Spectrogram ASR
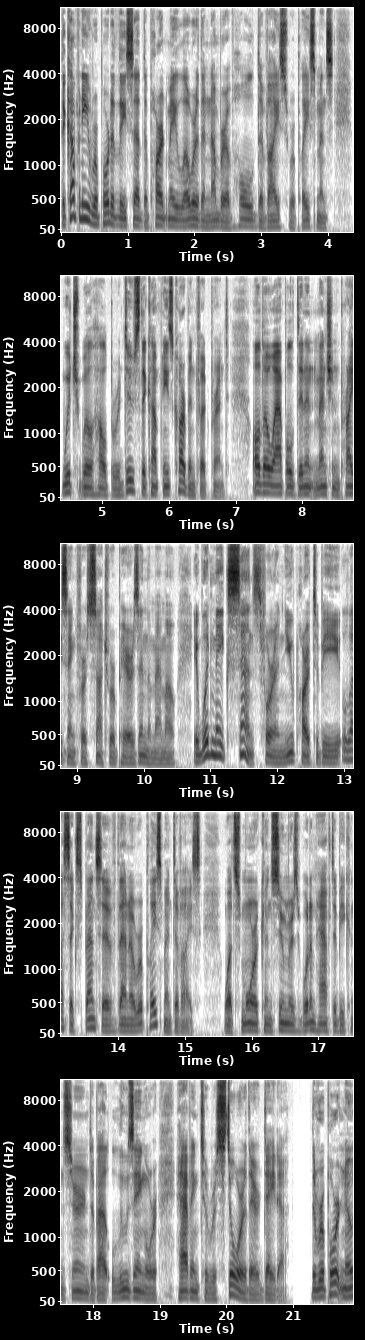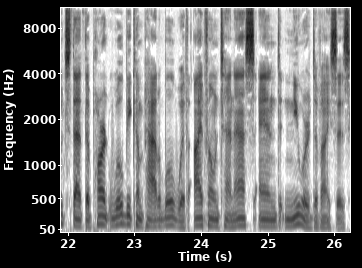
The company reportedly said the part may lower the number of whole device replacements, which will help reduce the company's carbon footprint. Although Apple didn't mention pricing for such repairs in the memo, it would make sense for a new part to be less expensive than a replacement device. What's more, consumers wouldn't have to be concerned about losing or having to restore their data. The report notes that the part will be compatible with iPhone XS and newer devices.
